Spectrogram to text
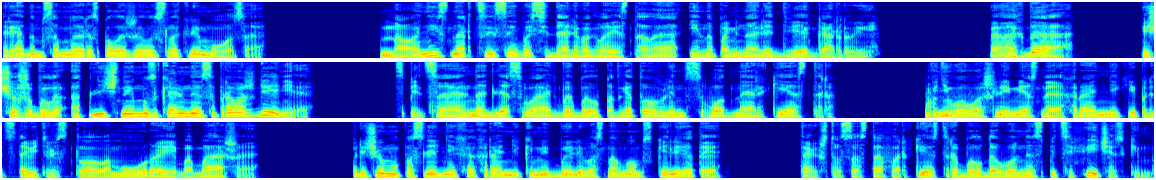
Рядом со мной расположилась лакримоза. Но они с нарциссой восседали во главе стола и напоминали две горы. Ах да, еще же было отличное музыкальное сопровождение. Специально для свадьбы был подготовлен сводный оркестр. В него вошли местные охранники, представительства Ламура и Бабаша. Причем у последних охранниками были в основном скелеты, так что состав оркестра был довольно специфическим.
